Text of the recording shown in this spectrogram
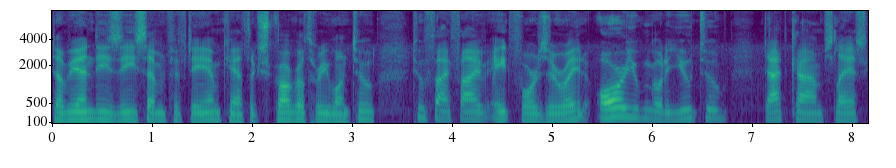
WNDZ 750 AM Catholic Chicago 312-255-8408 or you can go to youtube.com slash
